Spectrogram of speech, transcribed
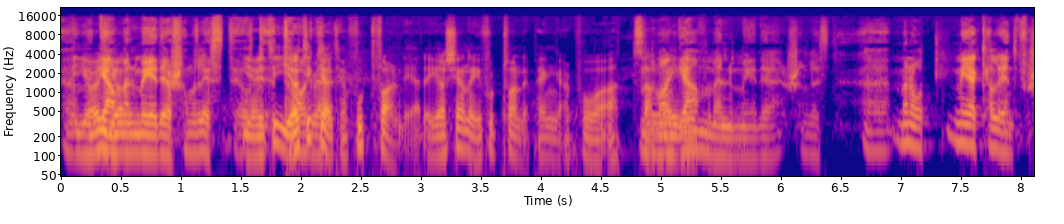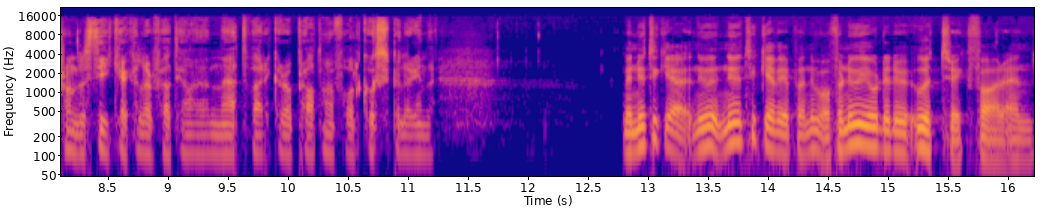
En jag, gammal jag, mediejournalist? Jag, jag, jag tycker att jag fortfarande är det. Jag tjänar ju fortfarande pengar på att samla. Du var en gammal mediejournalist. Eh, men, åt, men jag kallar det inte för journalistik. Jag kallar det för att jag nätverkar och pratar med folk och spelar in det. Men nu tycker jag, nu, nu tycker jag vi är på en nivå, för nu gjorde du uttryck för en,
